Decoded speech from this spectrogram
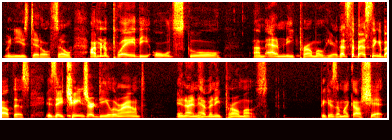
when you use Diddle. So I'm going to play the old school um, Adam and Eve promo here. That's the best thing about this is they changed our deal around and I didn't have any promos because I'm like, oh shit.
